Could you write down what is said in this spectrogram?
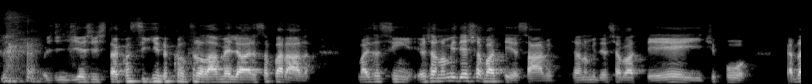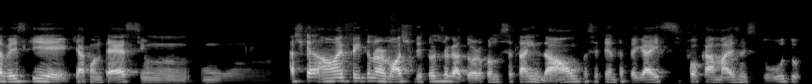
Hoje em dia a gente está conseguindo controlar melhor essa parada. Mas assim, eu já não me deixo abater, sabe? Já não me deixo abater e, tipo, cada vez que, que acontece um, um acho que é um efeito normal acho, de todo jogador. Quando você está em down, você tenta pegar e se focar mais no estudo.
